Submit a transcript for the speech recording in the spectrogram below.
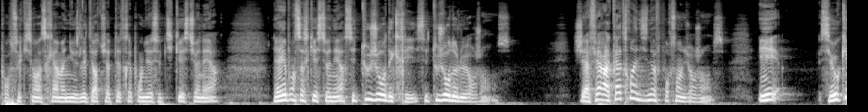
pour ceux qui sont inscrits à ma newsletter. Tu as peut-être répondu à ce petit questionnaire. Les réponses à ce questionnaire, c'est toujours des crises, c'est toujours de l'urgence. J'ai affaire à 99% d'urgence. Et c'est ok,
